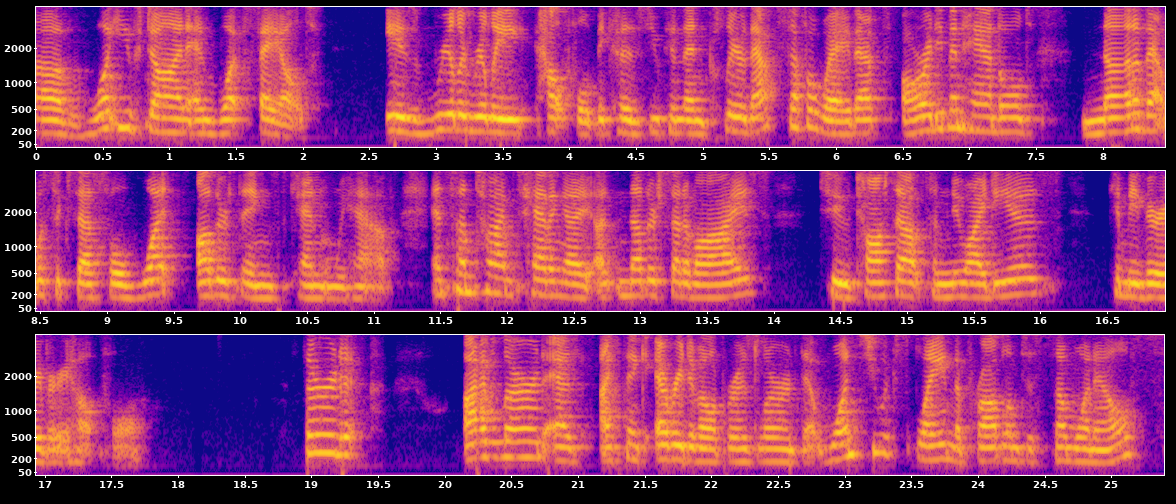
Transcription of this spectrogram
of what you've done and what failed is really, really helpful because you can then clear that stuff away. That's already been handled. None of that was successful. What other things can we have? And sometimes having a, another set of eyes to toss out some new ideas can be very, very helpful. Third, I've learned, as I think every developer has learned, that once you explain the problem to someone else,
